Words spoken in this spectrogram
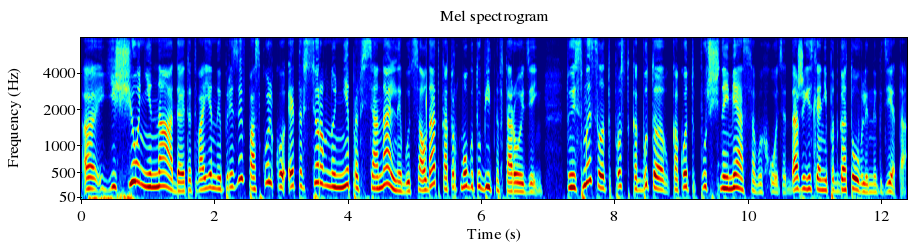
э, еще не надо этот военный призыв, поскольку это все равно не профессиональный будет солдат, которых могут убить на второй день. То есть смысл это просто как будто какое-то пушечное мясо выходит, даже если они подготовлены где-то.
